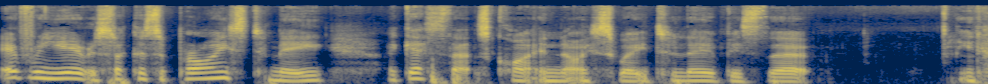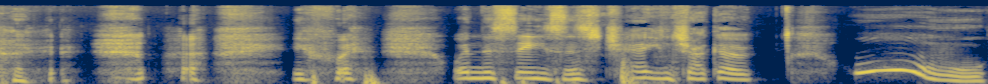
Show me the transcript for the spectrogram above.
Every year it's like a surprise to me. I guess that's quite a nice way to live, is that you know, when the seasons change, I go, oh,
